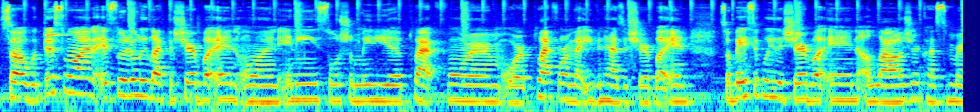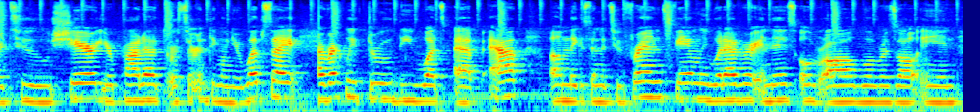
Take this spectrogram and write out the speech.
So with this one, it's literally like the share button on any social media platform or platform that even has a share button. So basically the share button allows your customer to share your product or certain thing on your website directly through the WhatsApp app. Um, they can send it to friends family whatever and this overall will result in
